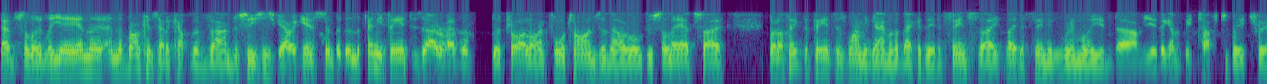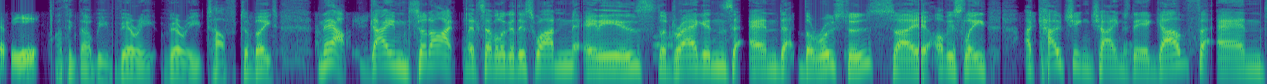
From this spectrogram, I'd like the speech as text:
Absolutely, yeah. And the and the Broncos had a couple of um, decisions go against them, but then the Penrith Panthers they were over the, the try line four times and they were all disallowed. So, but I think the Panthers won the game on the back of their defence. They they defended grimly, and um, yeah, they're going to be tough to beat throughout the year. I think they'll be very, very tough to beat. Now, game tonight. Let's have a look at this one. It is the Dragons and the Roosters. So, obviously, a coaching change there, Gov. And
